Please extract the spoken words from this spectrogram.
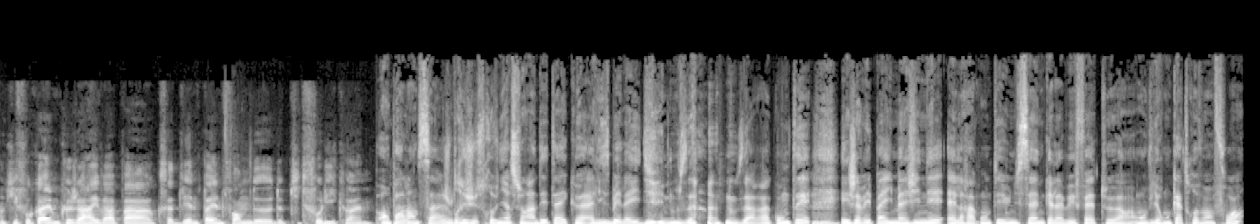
Donc il faut quand même que j'arrive à pas que ça devienne pas une forme de, de petite folie quand même. En parlant de ça, je voudrais juste revenir sur un détail que Alice Belaïdi nous a, nous a raconté Mhm. et j'avais pas imaginé. Elle racontait une scène qu'elle avait faite euh, environ 80 fois.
